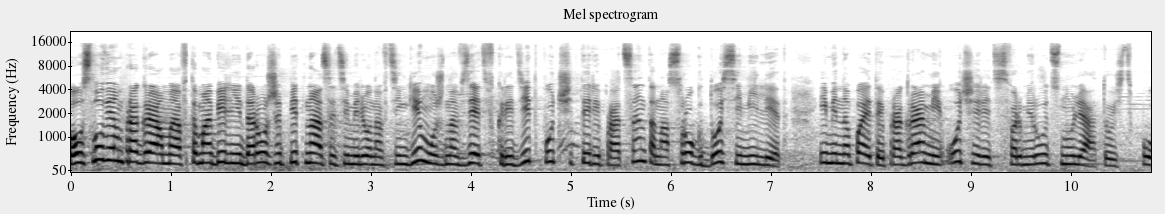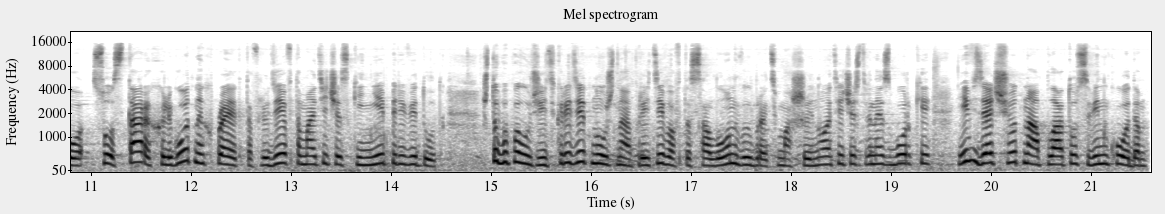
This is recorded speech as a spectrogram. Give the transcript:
По условиям программы автомобиль не дороже 15 миллионов тенге можно взять в кредит по 4% на срок до 7 лет. Именно по этой программе очередь сформируют с нуля, то есть по со старых льготных проектов людей автоматически не переведут. Чтобы получить кредит, нужно прийти в автосалон, выбрать машину отечественной сборки и взять счет на оплату с ВИН-кодом.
